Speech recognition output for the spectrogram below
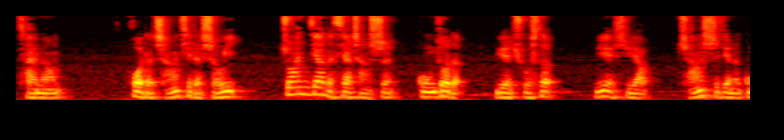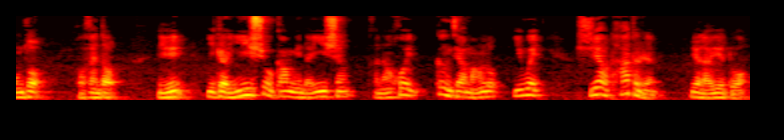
才能获得长期的收益。专家的下场是，工作的越出色，越需要长时间的工作和奋斗。比如一个医术高明的医生，可能会更加忙碌，因为需要他的人越来越多。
